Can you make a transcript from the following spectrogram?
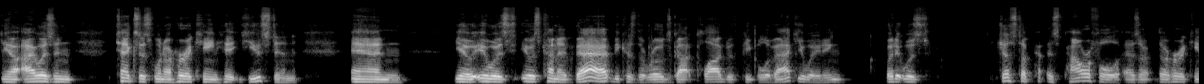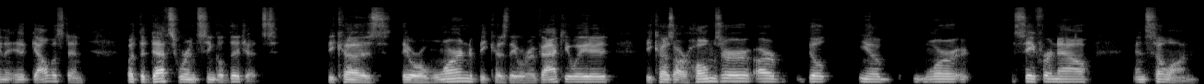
You know, I was in Texas when a hurricane hit Houston and you know, it was it was kind of bad because the roads got clogged with people evacuating, but it was just a, as powerful as a, the hurricane that hit Galveston, but the deaths were in single digits because they were warned, because they were evacuated, because our homes are are built, you know, more safer now, and so on.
